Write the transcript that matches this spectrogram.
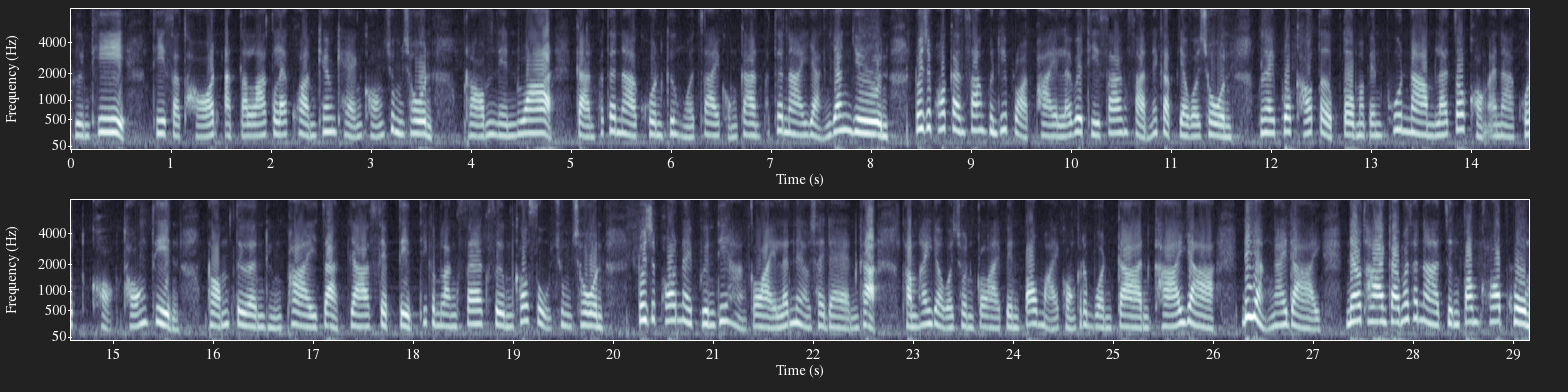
พื้นที่ ที่สะท้อนอัตลักษณ์และความเข้มแข็งของชุมชน พร้อมเน้นว่าการพัฒนาคนคือหัวใจของการพัฒนาอย่างยั่งยืน โดยเฉพาะการสร้างพื้นที่ปลอดภัย และเวทีสร้างสรรค์ให้กับเยาวชน เพื่อให้พวกเขาเติบโตมาเป็นผู้นำและเจ้าของอนาคตของท้องถิ่น พร้อมเตือนถึงภัยจากยาเสพติดที่กำลังำลังแทรกซึมเข้าสู่ชุมชน โดยเฉพาะในพื้นที่ห่างไกลและแนวชายแดนค่ะทำให้เยาวชนกลายเป็นเป้าหมายของกระบวนการค้ายาได้อย่างง่ายดาย แนวทางการพัฒนาจึงต้องครอบคลุม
